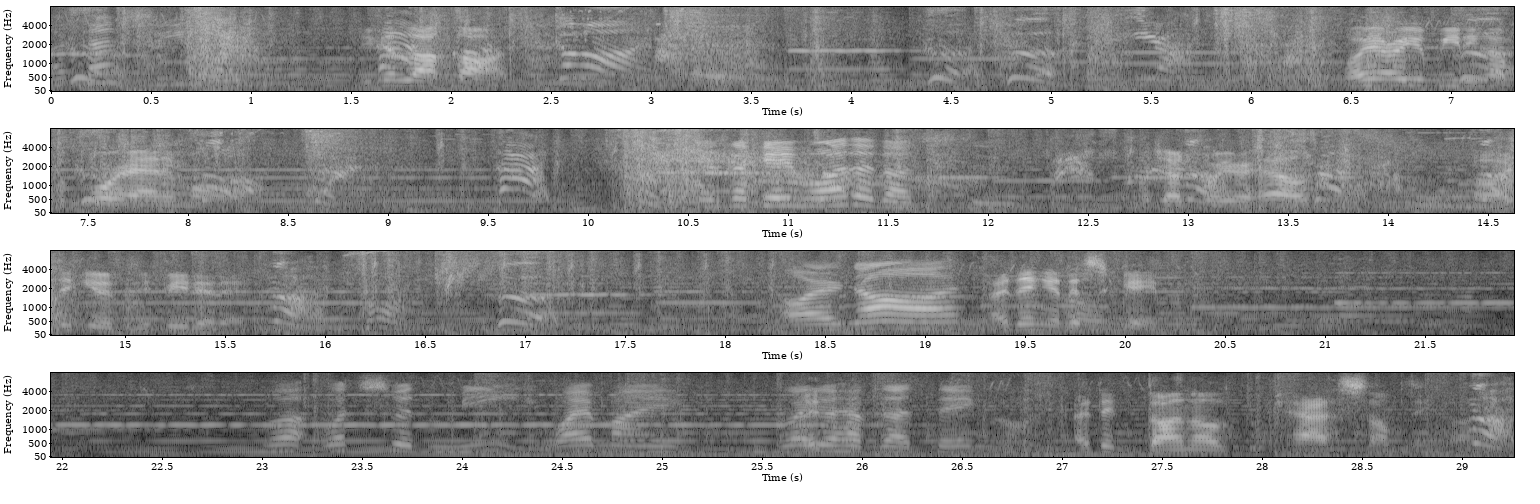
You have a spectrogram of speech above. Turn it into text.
I can't see it. You can lock on. Come on! Why are you beating up a poor animal? Because the game wanted us to. Watch out for your health. Oh, I think you defeated it. Or not. I think it oh. escaped. What, what's with me? Why am I... Why do I- I have that thing on? I think Donald cast something on.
